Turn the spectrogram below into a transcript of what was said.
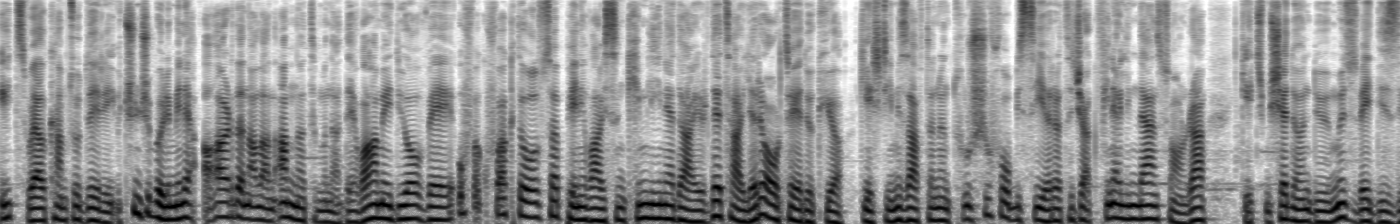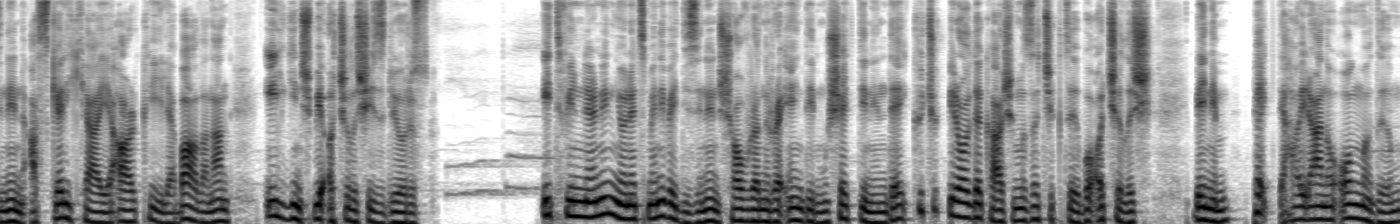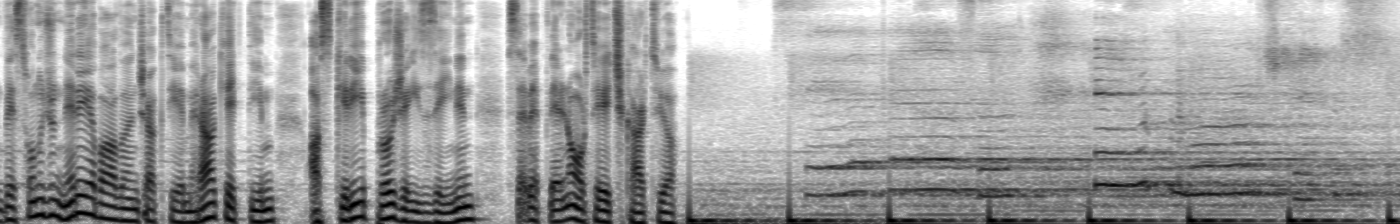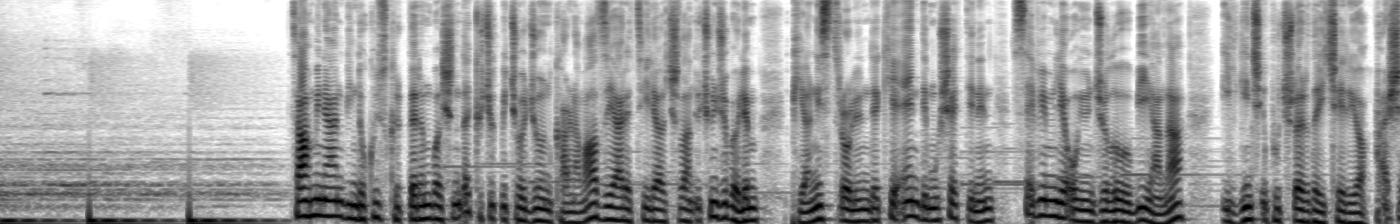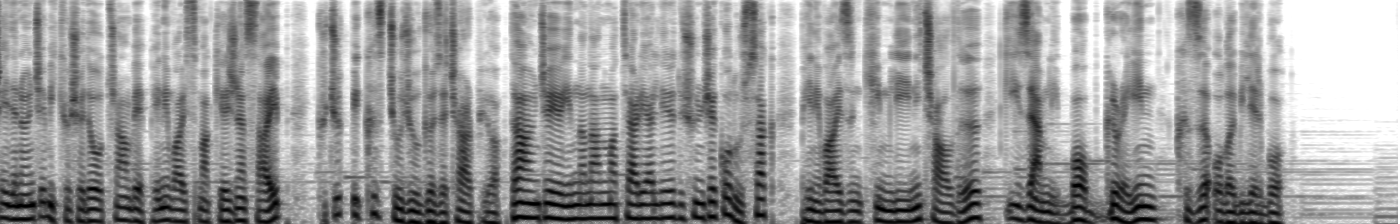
It's Welcome to Derry 3. bölüm ile ağırdan alan anlatımına devam ediyor ve ufak ufak da olsa Pennywise'ın kimliğine dair detayları ortaya döküyor. Geçtiğimiz haftanın turşu fobisi yaratacak finalinden sonra geçmişe döndüğümüz ve dizinin asker hikaye arkı ile bağlanan ilginç bir açılış izliyoruz. It filmlerinin yönetmeni ve dizinin showrunner'ı Andy Muschetti'nin de küçük bir rolde karşımıza çıktığı bu açılış benim pek de hayranı olmadığım ve sonucu nereye bağlanacak diye merak ettiğim askeri proje izleyinin sebeplerini ortaya çıkartıyor. Tahminen 1940'ların başında küçük bir çocuğun karnaval ziyaretiyle açılan 3. bölüm, piyanist rolündeki Andy Muschetti'nin sevimli oyunculuğu bir yana, ilginç ipuçları da içeriyor. Her şeyden önce bir köşede oturan ve Pennywise makyajına sahip küçük bir kız çocuğu göze çarpıyor. Daha önce yayınlanan materyalleri düşünecek olursak Pennywise'ın kimliğini çaldığı gizemli Bob Gray'in kızı olabilir bu.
